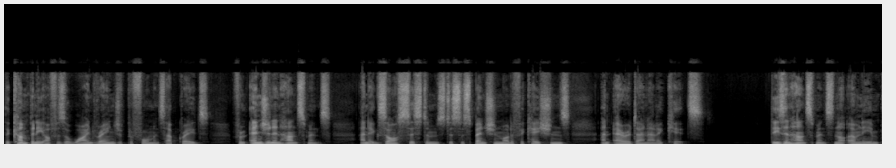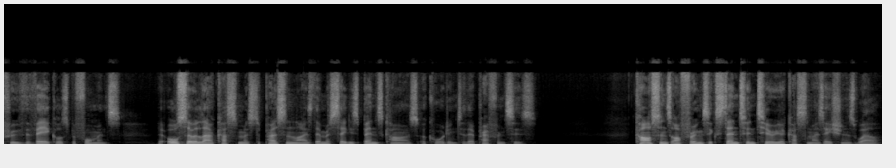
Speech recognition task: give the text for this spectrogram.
The company offers a wide range of performance upgrades, from engine enhancements and exhaust systems to suspension modifications and aerodynamic kits. These enhancements not only improve the vehicle's performance, they also allow customers to personalize their Mercedes-Benz cars according to their preferences. Carlsson's offerings extend to interior customization as well.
